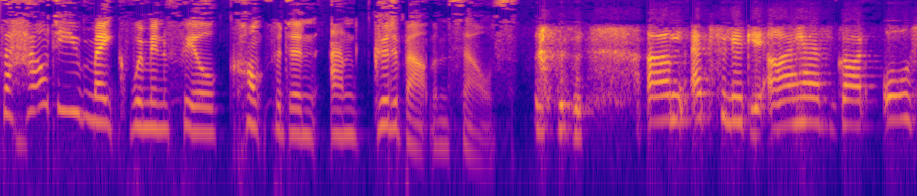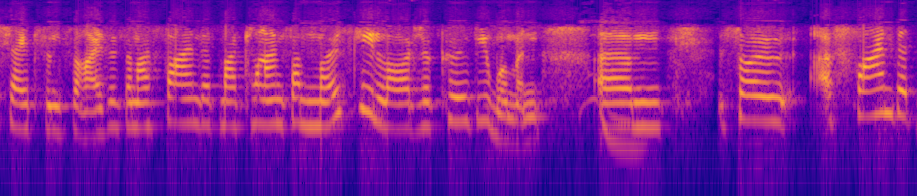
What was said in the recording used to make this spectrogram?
so, how do you make women feel confident and good about themselves? um, absolutely. I have got all shapes and sizes, and I find that my clients are mostly larger, curvy women. Um, so I find that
